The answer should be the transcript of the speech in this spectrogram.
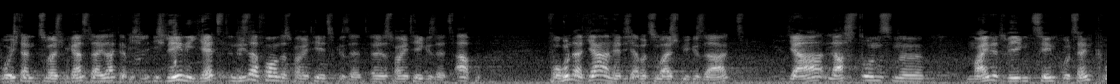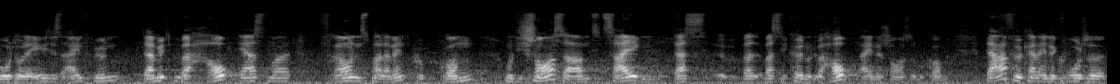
wo ich dann zum Beispiel ganz klar gesagt habe, ich, ich lehne jetzt in dieser Form das Paritätsgesetz, äh, das Paritätgesetz ab. Vor 100 Jahren hätte ich aber zum Beispiel gesagt, ja, lasst uns eine meinetwegen 10% Quote oder ähnliches einführen, damit überhaupt erstmal Frauen ins Parlament kommen und die Chance haben zu zeigen, dass, äh, was sie können und überhaupt eine Chance bekommen. Dafür kann eine Quote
